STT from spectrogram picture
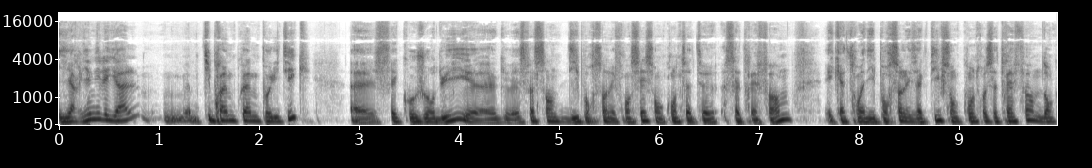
Il n'y a rien d'illégal. Un petit problème quand même politique. Euh, c'est qu'aujourd'hui, euh, que 70% des Français sont contre cette, cette réforme et 90% des actifs sont contre cette réforme. Donc,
